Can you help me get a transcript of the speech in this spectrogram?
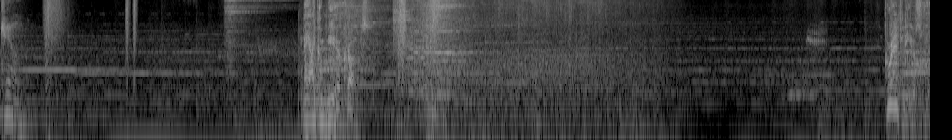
Kill. May I come near, Krugs? Grant me your spirit.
